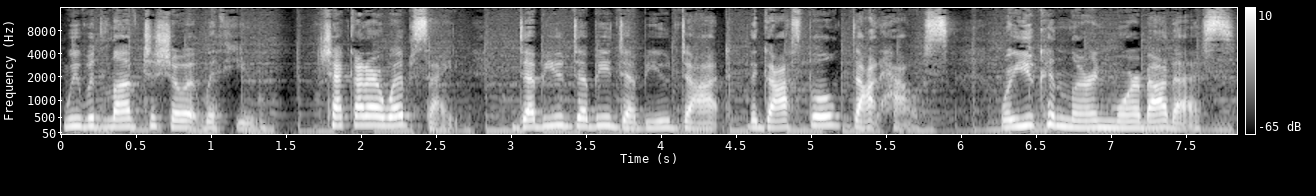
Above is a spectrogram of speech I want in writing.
We would love to show it with you. Check out our website, www.thegospel.house, where you can learn more about us,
